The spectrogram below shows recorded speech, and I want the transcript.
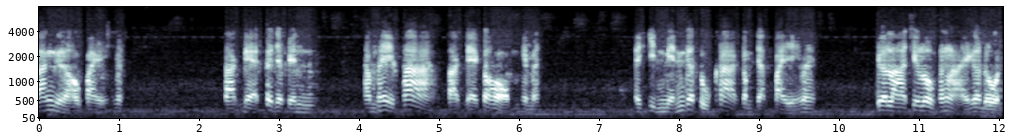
ล้างเหงื่อออกไปใช่ไหม ตากแดดก็จะเป็นทำให้ผ้าตากแดดก็หอมเห็นไหมไอ้กลิ่นเหม็นก็ถูกฆ่ากำจัดไปใช่ไหมเชื้อราเชื้อโรคทั้งหลายก็โดน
